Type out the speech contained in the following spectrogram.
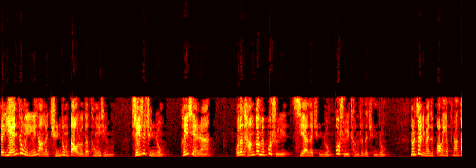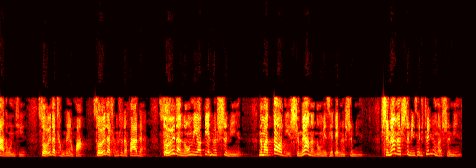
这严重影响了群众道路的通行。谁是群众？很显然，我的堂哥们不属于西安的群众，不属于城市的群众。那么这里面就包含一个非常大的问题：所谓的城镇化，所谓的城市的发展，所谓的农民要变成市民。那么，到底什么样的农民才变成市民？什么样的市民才是真正的市民？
